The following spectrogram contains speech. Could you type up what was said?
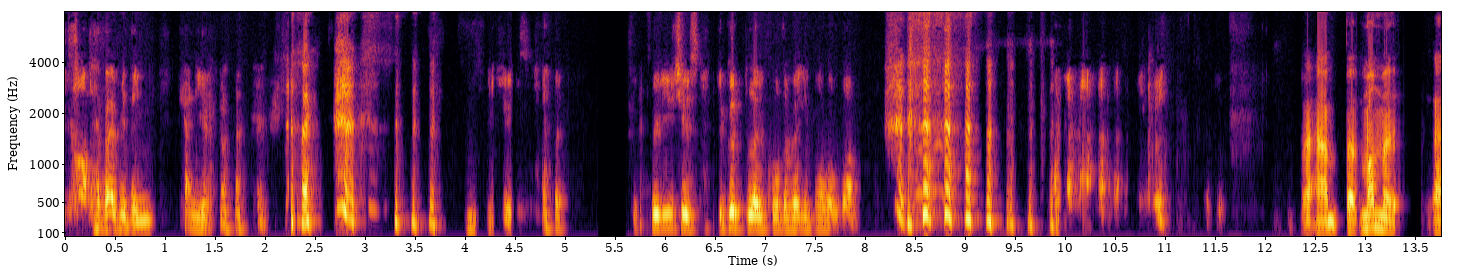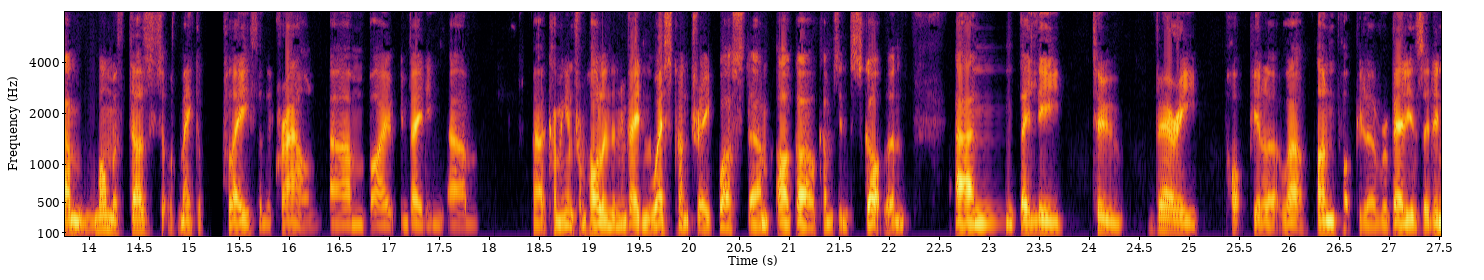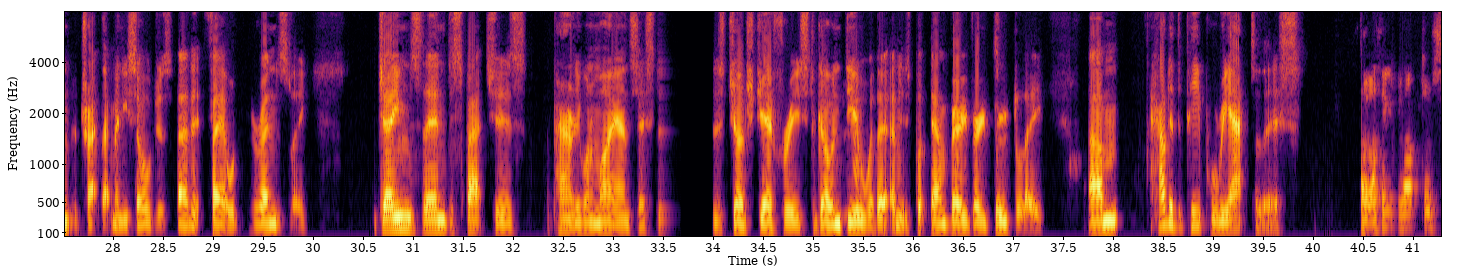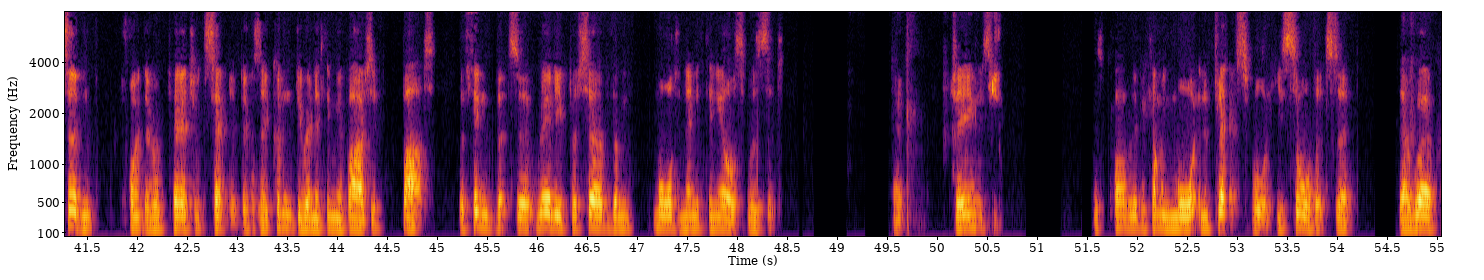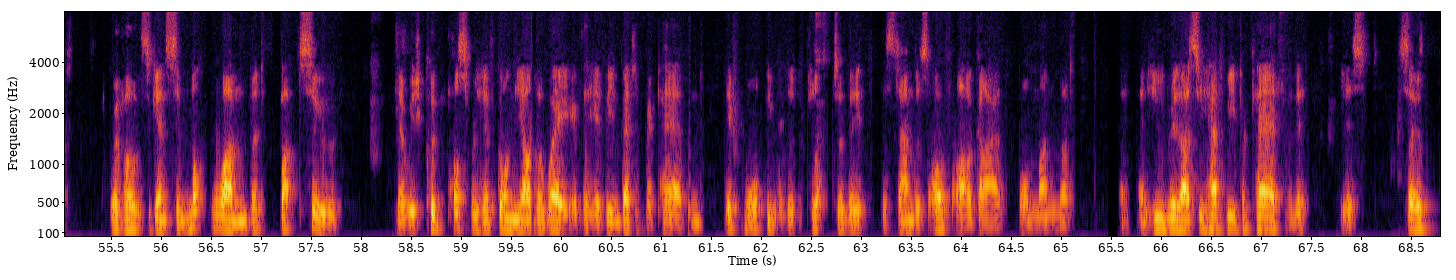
can't have everything can you? Who do you choose? The good bloke or the really moral one? but, um, but Monmouth, um, Monmouth does sort of make a play for the crown um, by invading, um, uh, coming in from Holland and invading the West Country, whilst um, Argyll comes into Scotland, and they lead two very popular, well, unpopular rebellions. They didn't attract that many soldiers, and it failed horrendously. James then dispatches apparently one of my ancestors, Judge Jeffreys, to go and deal with it, and it's put down very, very brutally. Um, how did the people react to this? Well, I think up to a certain point they were prepared to accept it because they couldn't do anything about it. But the thing that uh, really perturbed them more than anything else was that uh, James was probably becoming more inflexible. He saw that uh, there were revolts against him, not one, but, but two, you know, which could possibly have gone the other way if they had been better prepared and if more people had flocked to the, the standards of Argyll or Monmouth. And he realized he had to be prepared for this. So,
